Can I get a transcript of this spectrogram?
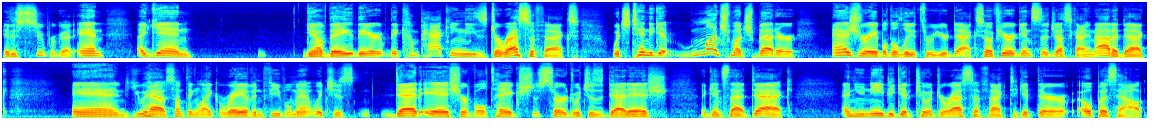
It is super good, and again, you know, they they are, they come packing these duress effects, which tend to get much much better as you're able to loot through your deck. So if you're against the Jeskai Hinata deck and you have something like Ray of Enfeeblement, which is dead-ish, or Voltage Surge, which is dead-ish against that deck, and you need to get to a duress effect to get their opus out,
